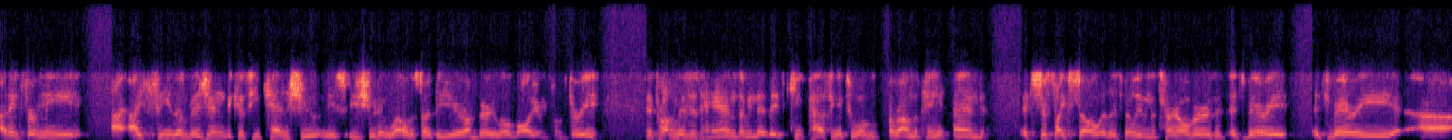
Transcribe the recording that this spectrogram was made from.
I think for me, I, I see the vision because he can shoot and he's, he's shooting well to start the year on very low volume from three. The problem is his hands. I mean, they, they keep passing it to him around the paint, and it's just like so. It's been leading the turnovers. It, it's very, it's very, uh,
